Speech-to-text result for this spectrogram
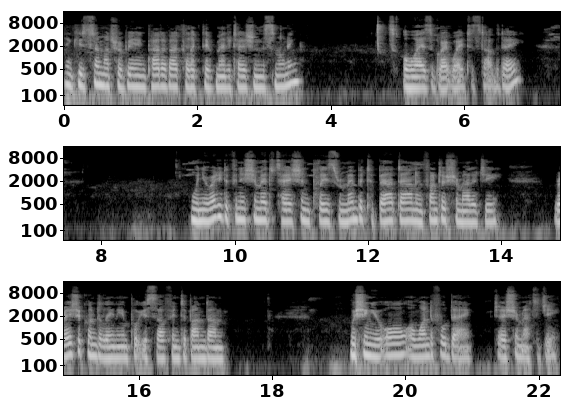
Thank you so much for being part of our collective meditation this morning. It's always a great way to start the day. When you're ready to finish your meditation, please remember to bow down in front of Shri Mataji, raise your Kundalini and put yourself into Bandhan. Wishing you all a wonderful day. Jai Shri Mataji.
